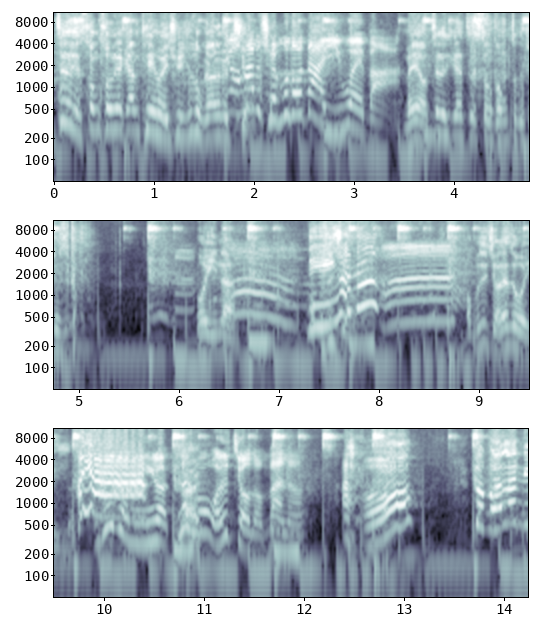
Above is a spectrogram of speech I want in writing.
这个有点松松，应该刚贴回去，就是我刚刚那个酒，他，们全部都大一位吧？没有，这个应该这个松松，这个就是，我赢了，你赢了吗？啊，我不是酒，但是我赢了，你为那如果我是九怎么办呢？哦，怎么了你？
